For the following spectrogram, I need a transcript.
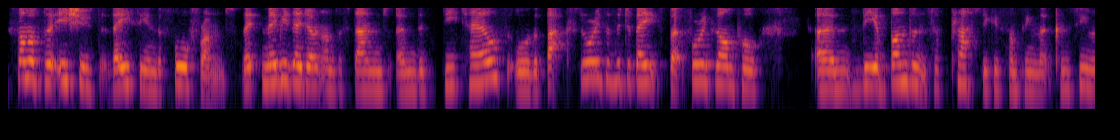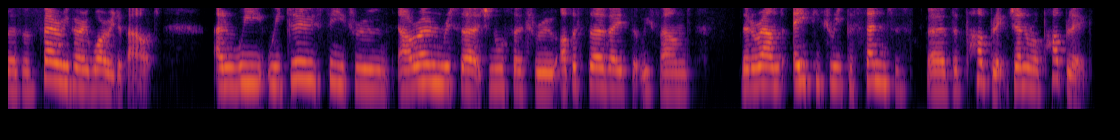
some of the issues that they see in the forefront, that maybe they don't understand um, the details or the backstories of the debates, but for example, um, the abundance of plastic is something that consumers are very, very worried about. And we, we do see through our own research and also through other surveys that we found that around 83% of uh, the public, general public,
